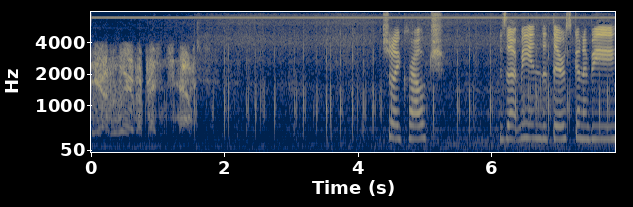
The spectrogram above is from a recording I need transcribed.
They are unaware of our presence. Out. Should I crouch? Does that mean that there's gonna be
